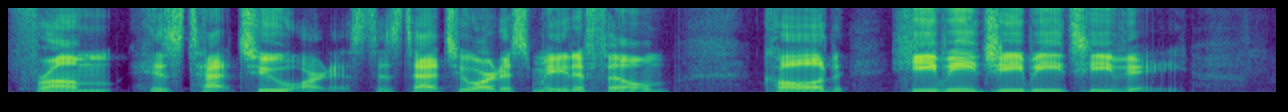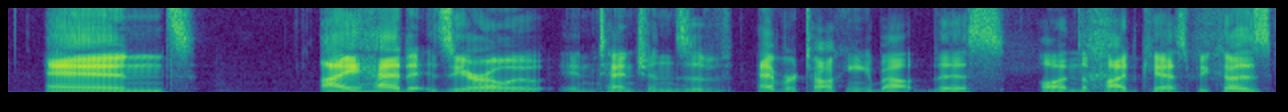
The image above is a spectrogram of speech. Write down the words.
from his tattoo artist. His tattoo artist made a film called Heebie Jeebie TV. And I had zero intentions of ever talking about this on the podcast because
